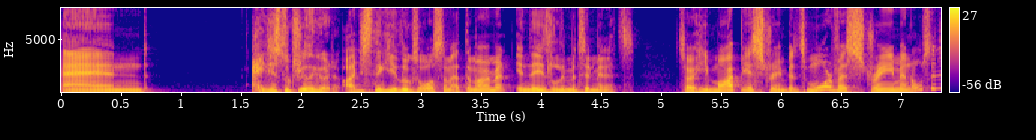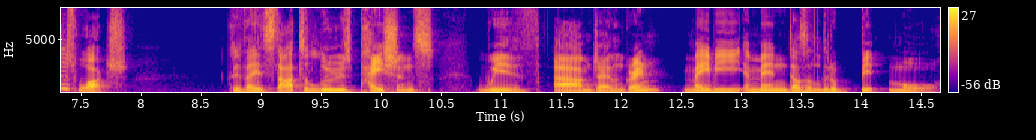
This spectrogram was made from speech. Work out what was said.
And he just looks really good. I just think he looks awesome at the moment in these limited minutes. So he might be a stream, but it's more of a stream and also just watch. Because if they start to lose patience with um, Jalen Green, maybe Amen does a little bit more.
